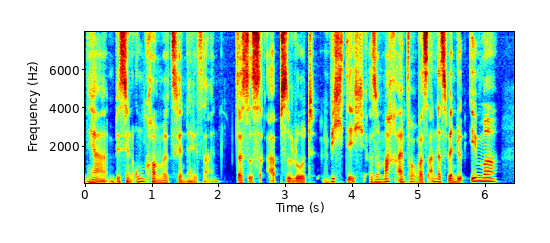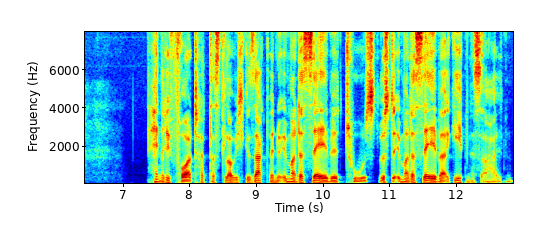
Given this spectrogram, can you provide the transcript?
ja, ein bisschen unkonventionell sein. Das ist absolut wichtig. Also mach einfach was anderes. Wenn du immer Henry Ford hat das, glaube ich, gesagt, wenn du immer dasselbe tust, wirst du immer dasselbe Ergebnis erhalten.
